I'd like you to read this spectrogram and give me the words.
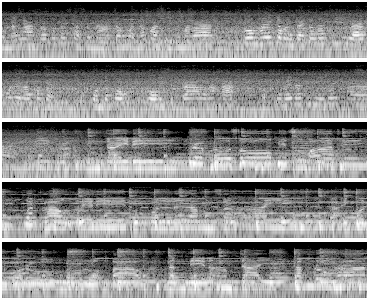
สำนักงานพระพุทธศาสนา จังหวัดนครศรีธรรมราช ร่วมให้กำลังใจเจ้าหน้าที่และผู้ได้รับประสบผลกระทบโควิด -19 นะคะ ขอบคุณในหน้าที่นี้ด้วยค่ะมีพระใจดีพระครูโสพิสุวาทีวัดเขาปรีดีทุกคนเลื่อมใสหลายคนก็รู้หลวงบ่าว นั้นมีน้ำใจทำโรงทาน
